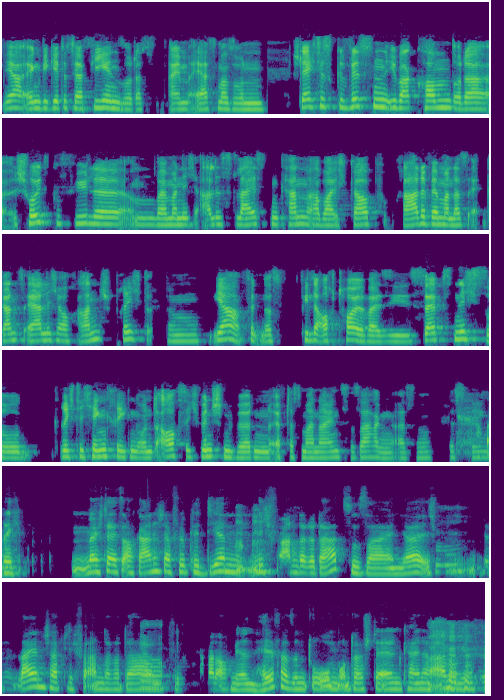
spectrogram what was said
ja, irgendwie geht es ja vielen so, dass einem erstmal so ein schlechtes Gewissen überkommt oder Schuldgefühle, ähm, weil man nicht alles leisten kann. Aber ich glaube, gerade wenn man das ganz ehrlich auch anspricht, ähm, ja, finden das viele auch toll, weil sie es selbst nicht so richtig hinkriegen und auch sich wünschen würden, öfters mal Nein zu sagen. Also deswegen. ich möchte jetzt auch gar nicht dafür plädieren, nicht für andere da zu sein. Ja, ich mhm. bin leidenschaftlich für andere da. Ja. Vielleicht kann man auch mir ein Helfersyndrom unterstellen, keine Ahnung.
